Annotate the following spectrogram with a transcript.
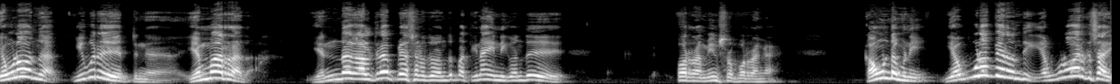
எவ்வளோ அந்த இவர் எடுத்துங்க எம்ஆர் ராதா எந்த காலத்தில் பேசுனது வந்து பார்த்தீங்கன்னா இன்னைக்கு வந்து போடுறாங்க மீம்ஸில் போடுறாங்க. கவுண்டமணி எவ்வளோ பேர் வந்து எவ்வளோ இருக்கு சார்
